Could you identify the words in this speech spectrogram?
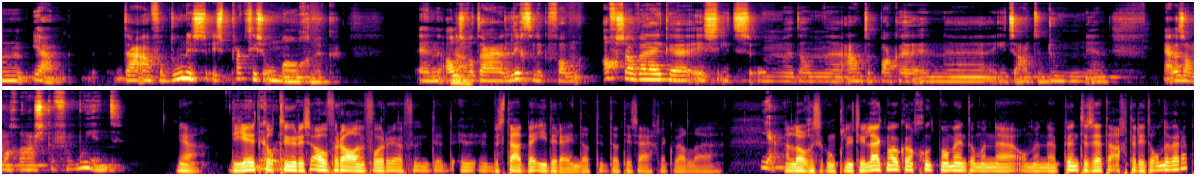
um, ja, daaraan voldoen is, is praktisch onmogelijk. En alles wat daar lichtelijk van af zou wijken, is iets om dan uh, aan te pakken en iets aan te doen. En ja, dat is allemaal gewoon hartstikke vermoeiend. Ja, dieetcultuur is overal en voor, bestaat bij iedereen. Dat, dat is eigenlijk wel ja. Een logische conclusie. Lijkt me ook een goed moment om een, uh, om een uh, punt te zetten achter dit onderwerp.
